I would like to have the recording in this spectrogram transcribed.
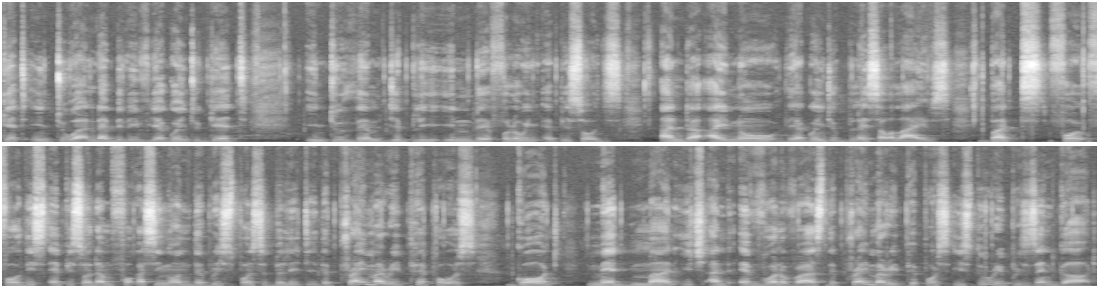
get into and i believe we are going to get into them deeply in the following episodes and uh, i know they are going to bless our lives but for for this episode i'm focusing on the responsibility the primary purpose god made man each and every one of us the primary purpose is to represent god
